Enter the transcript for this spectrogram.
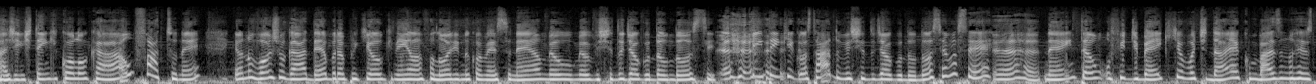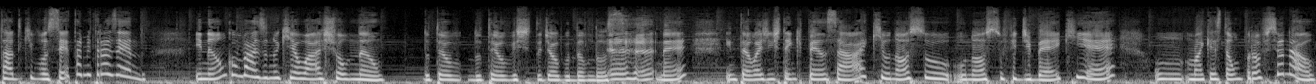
A gente tem que colocar o fato, né? Eu não vou julgar a Débora porque eu, que nem ela falou ali no começo, né? O meu, meu vestido de algodão doce. Quem tem que gostar do vestido de algodão doce é você. Aham. Né? Então, o feedback que eu vou te dar é com base no resultado que você tá me trazendo. E não com base no que eu acho ou não do teu, do teu vestido de algodão doce, Aham. né? Então a gente tem que pensar que o nosso, o nosso feedback é um- uma questão profissional.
